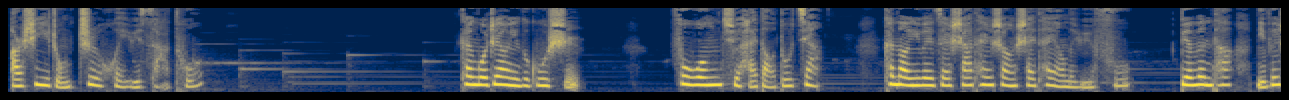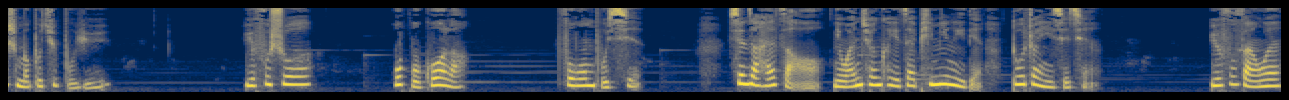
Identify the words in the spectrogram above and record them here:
而是一种智慧与洒脱。看过这样一个故事。富翁去海岛度假，看到一位在沙滩上晒太阳的渔夫，便问他：“你为什么不去捕鱼？”渔夫说：“我捕过了。”富翁不屑：“现在还早，你完全可以再拼命一点，多赚一些钱。”渔夫反问：“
